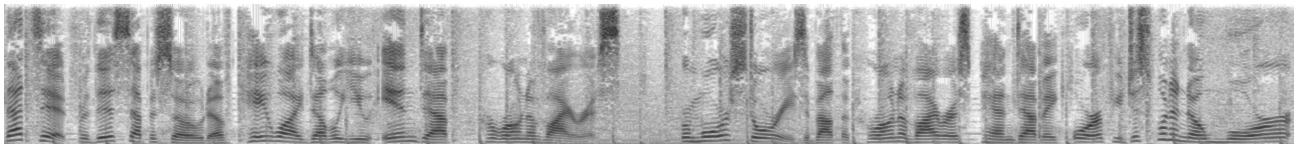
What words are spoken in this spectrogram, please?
That's it for this episode of KYW In Depth Coronavirus. For more stories about the coronavirus pandemic, or if you just want to know more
